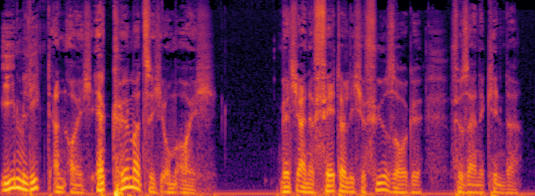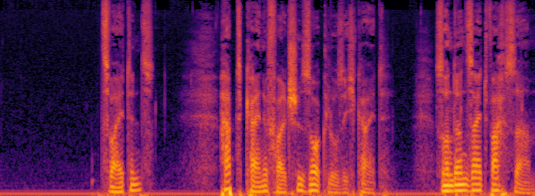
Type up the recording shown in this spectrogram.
Ihm liegt an euch, er kümmert sich um euch. Welch eine väterliche Fürsorge für seine Kinder. Zweitens, habt keine falsche Sorglosigkeit, sondern seid wachsam.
